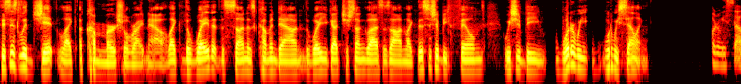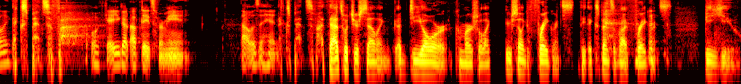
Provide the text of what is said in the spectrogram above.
This is legit like a commercial right now. Like the way that the sun is coming down, the way you got your sunglasses on, like this should be filmed. We should be what are we what are we selling? What are we selling? Expensive. Okay, you got updates for me. That was a hint. Expensive. That's what you're selling. A Dior commercial. Like you're selling a fragrance, the expensive fragrance. Be you.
